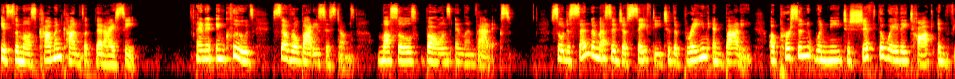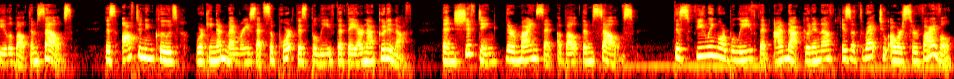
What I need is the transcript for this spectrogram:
It's the most common conflict that I see. And it includes several body systems muscles, bones, and lymphatics. So, to send a message of safety to the brain and body, a person would need to shift the way they talk and feel about themselves. This often includes working on memories that support this belief that they are not good enough, then shifting their mindset about themselves. This feeling or belief that I'm not good enough is a threat to our survival,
